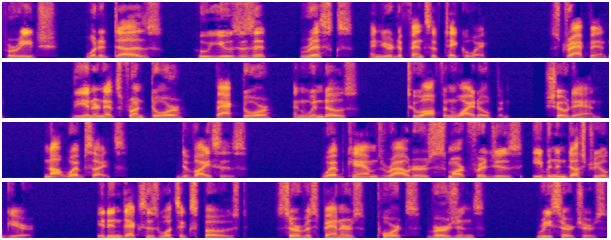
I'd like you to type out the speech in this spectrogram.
For each, what it does, who uses it, risks, and your defensive takeaway. Strap in. The internet's front door, back door, and windows, too often wide open. Shodan. Not websites. Devices. Webcams, routers, smart fridges, even industrial gear. It indexes what's exposed. Service banners, ports, versions. Researchers.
